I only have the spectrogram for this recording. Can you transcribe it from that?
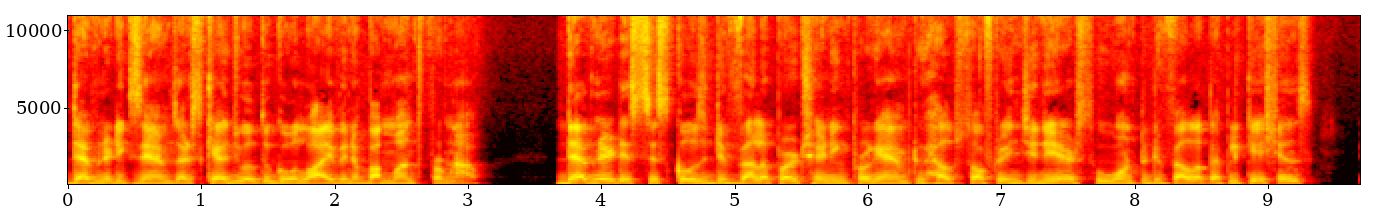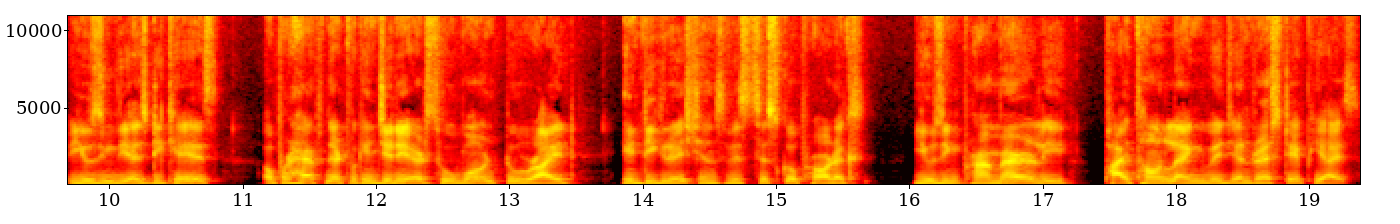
DevNet exams are scheduled to go live in about a month from now. DevNet is Cisco's developer training program to help software engineers who want to develop applications using the SDKs, or perhaps network engineers who want to write integrations with Cisco products using primarily Python language and REST APIs.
